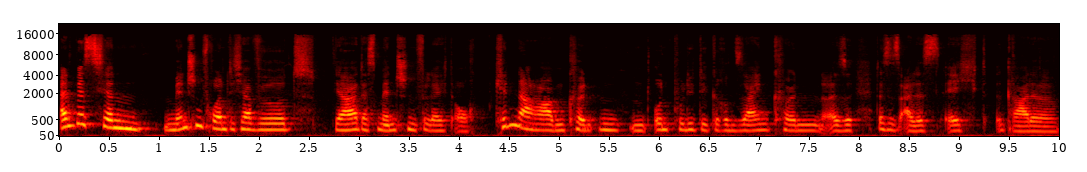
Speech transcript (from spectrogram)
ein bisschen menschenfreundlicher wird, ja, dass Menschen vielleicht auch Kinder haben könnten und, und Politikerin sein können. Also das ist alles echt gerade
